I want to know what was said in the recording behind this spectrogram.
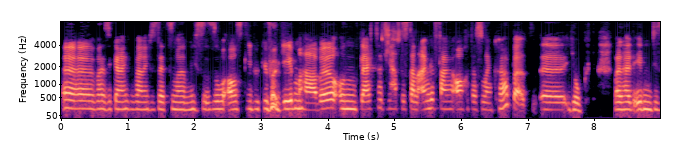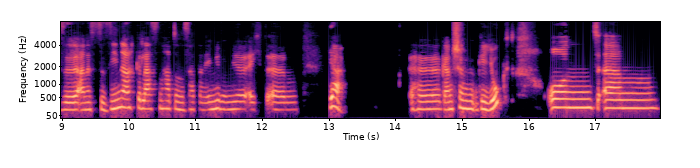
äh, weiß ich gar nicht, wann ich das letzte Mal mich so, so ausgiebig übergeben habe. Und gleichzeitig hat es dann angefangen auch, dass mein Körper äh, juckt, weil halt eben diese Anästhesie nachgelassen hat und es hat dann irgendwie bei mir echt, ähm, ja, äh, ganz schön gejuckt. Und ähm,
